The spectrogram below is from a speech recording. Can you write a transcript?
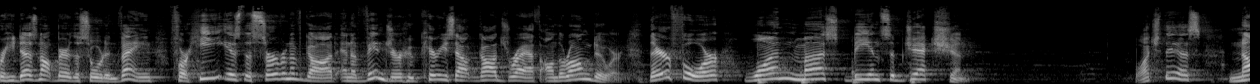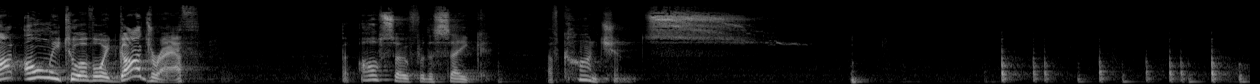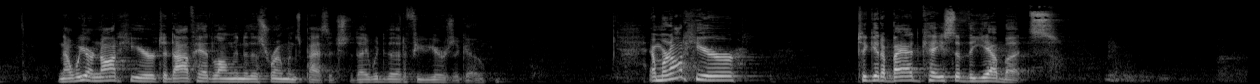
For he does not bear the sword in vain, for he is the servant of God, an avenger who carries out God's wrath on the wrongdoer. Therefore, one must be in subjection. Watch this, not only to avoid God's wrath, but also for the sake of conscience. Now, we are not here to dive headlong into this Romans passage today. We did that a few years ago. And we're not here to get a bad case of the yeah buts.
